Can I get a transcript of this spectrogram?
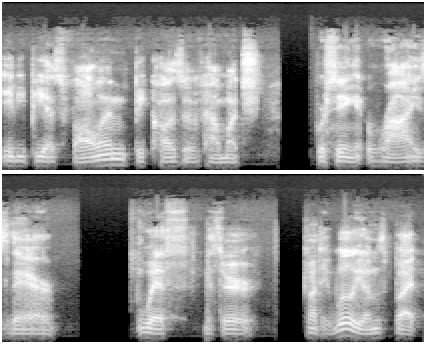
ADP has fallen because of how much we're seeing it rise there with Mr. Javonte Williams, but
